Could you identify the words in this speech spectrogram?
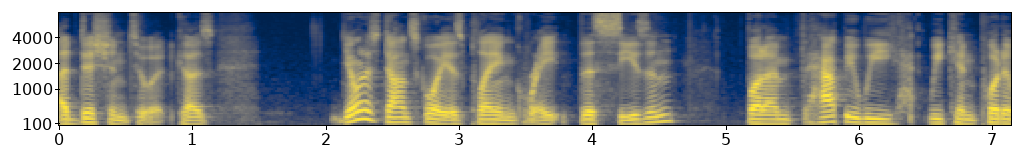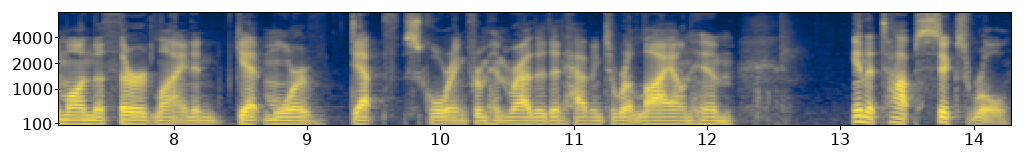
addition to it because Joonas Donskoi is playing great this season, but I'm happy we we can put him on the third line and get more depth scoring from him rather than having to rely on him in a top six role.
